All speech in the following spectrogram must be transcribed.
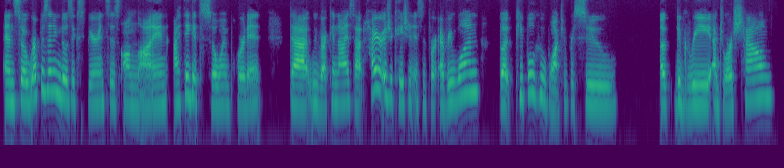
And so representing those experiences online, I think it's so important that we recognize that higher education isn't for everyone, but people who want to pursue a degree at Georgetown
